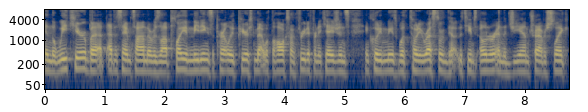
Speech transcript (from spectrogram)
in the week here, but at, at the same time, there was uh, plenty of meetings. Apparently, Pierce met with the Hawks on three different occasions, including meetings with Tony Ressler, the, the team's owner, and the GM Travis Schlenk.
